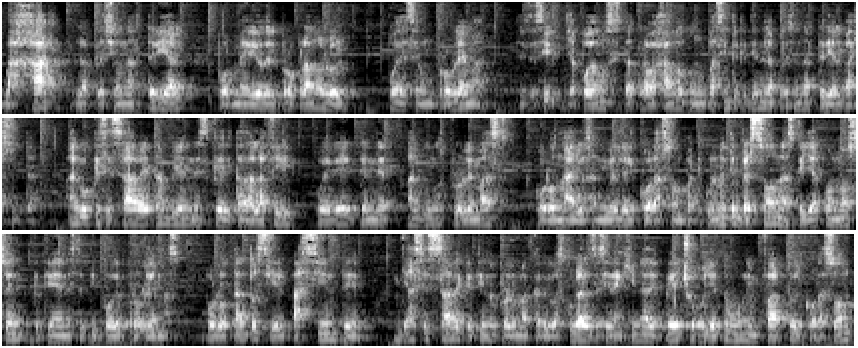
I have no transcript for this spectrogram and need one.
bajar la presión arterial por medio del propranolol puede ser un problema. Es decir, ya podemos estar trabajando con un paciente que tiene la presión arterial bajita. Algo que se sabe también es que el tadalafil puede tener algunos problemas coronarios a nivel del corazón, particularmente en personas que ya conocen que tienen este tipo de problemas. Por lo tanto, si el paciente ya se sabe que tiene un problema cardiovascular, es decir, angina de pecho o ya tuvo un infarto del corazón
